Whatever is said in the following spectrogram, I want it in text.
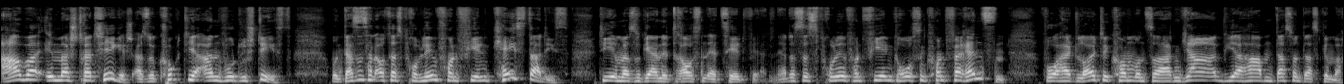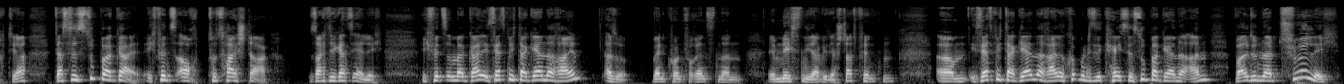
aber immer strategisch. Also guck dir an, wo du stehst. Und das ist halt auch das Problem von vielen Case Studies, die immer so gerne draußen erzählt werden. Ja, das ist das Problem von vielen großen Konferenzen, wo halt Leute kommen und sagen, ja, wir haben das und das gemacht, ja. Das ist super geil. Ich find's auch total stark. Sag dir ganz ehrlich. Ich find's immer geil. Ich setz mich da gerne rein. Also, wenn Konferenzen dann im nächsten Jahr wieder stattfinden. Ähm, ich setz mich da gerne rein und guck mir diese Cases super gerne an, weil du natürlich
